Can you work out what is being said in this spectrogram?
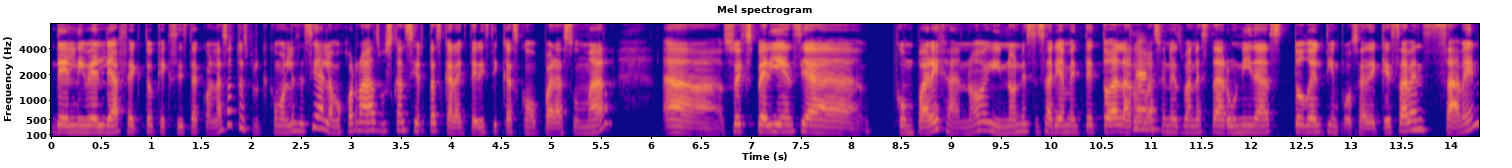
del nivel de afecto que exista con las otras, porque como les decía, a lo mejor nada más buscan ciertas características como para sumar a su experiencia con pareja, ¿no? Y no necesariamente todas las relaciones van a estar unidas todo el tiempo, o sea, de que saben, saben,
